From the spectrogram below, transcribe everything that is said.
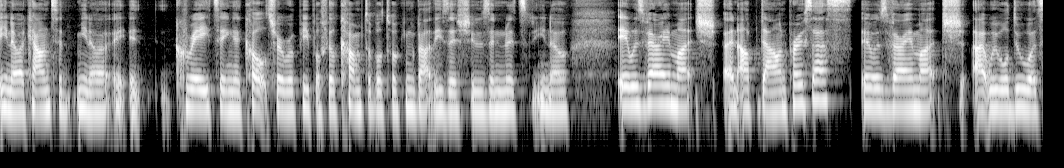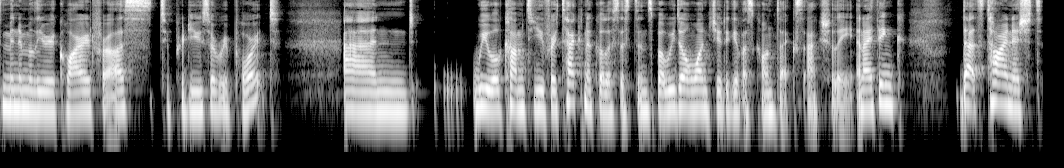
you know, accounted, you know, it, creating a culture where people feel comfortable talking about these issues. And it's, you know, it was very much an up down process. It was very much, uh, we will do what's minimally required for us to produce a report. And we will come to you for technical assistance, but we don't want you to give us context, actually. And I think that's tarnished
